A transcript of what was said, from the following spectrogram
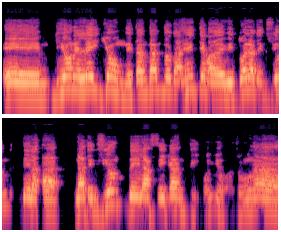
Eh, Dione Ley John están dando esta gente para desvirtuar la atención de la, a- la atención de la secante. Coño, son una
